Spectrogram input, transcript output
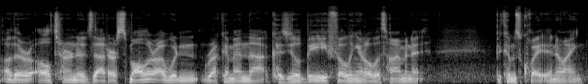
other alternatives that are smaller. I wouldn't recommend that because you'll be filling it all the time and it becomes quite annoying.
